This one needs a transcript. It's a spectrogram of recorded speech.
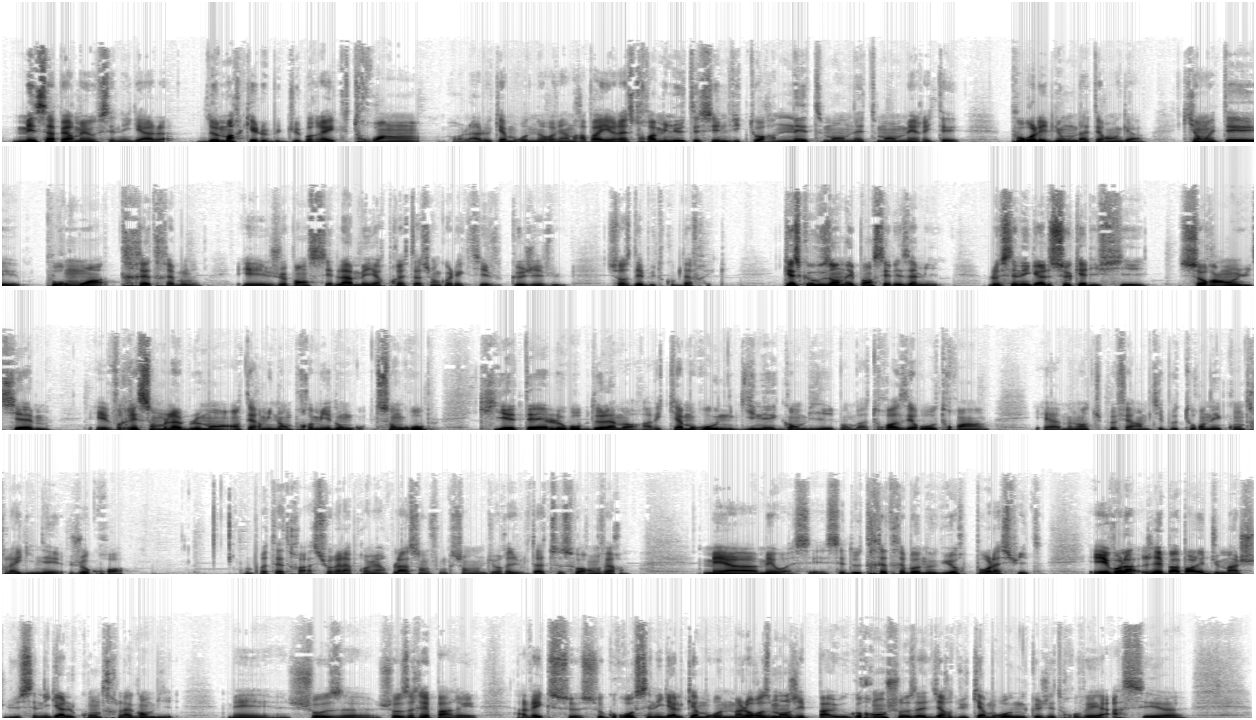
Mais ça permet au Sénégal de marquer le but du break 3-1. Voilà, le Cameroun ne reviendra pas. Il reste 3 minutes et c'est une victoire nettement, nettement méritée pour les Lions de la Teranga, qui ont été pour moi très très bons et je pense que c'est la meilleure prestation collective que j'ai vue sur ce début de Coupe d'Afrique. Qu'est-ce que vous en avez pensé, les amis? Le Sénégal se qualifie, sera en huitième et vraisemblablement en terminant premier de son groupe, qui était le groupe de la mort, avec Cameroun, Guinée, Gambie. Bon, bah 3-0, 3-1. Et euh, maintenant, tu peux faire un petit peu tourner contre la Guinée, je crois. On peut peut-être assurer la première place en fonction du résultat de ce soir, on verra. Mais, euh, mais ouais, c'est de très très bon augure pour la suite. Et voilà, j'avais pas parlé du match du Sénégal contre la Gambie, mais chose, chose réparée avec ce, gros Sénégal-Cameroun. Malheureusement, j'ai pas eu grand chose à dire du Cameroun que j'ai trouvé assez euh,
